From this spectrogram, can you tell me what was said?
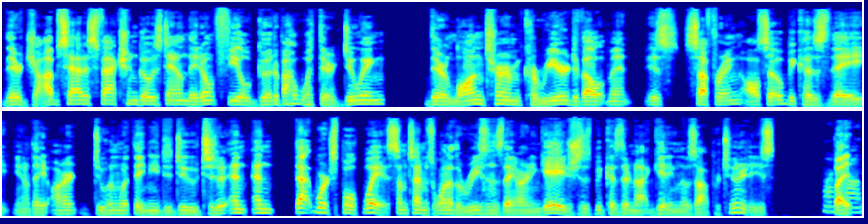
their job satisfaction goes down. They don't feel good about what they're doing. Their long-term career development is suffering also because they, you know, they aren't doing what they need to do to do. And and that works both ways. Sometimes one of the reasons they aren't engaged is because they're not getting those opportunities. Uh-huh. But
